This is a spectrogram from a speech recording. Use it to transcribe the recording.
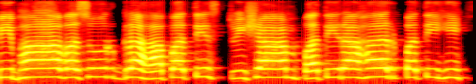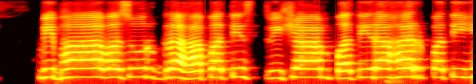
विभावसुर्ग्रहपतिस्त्विषां पतिरहर्पतिः विभावसुर्ग्रहपतिस्त्विषां पतिरहर्पतिः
